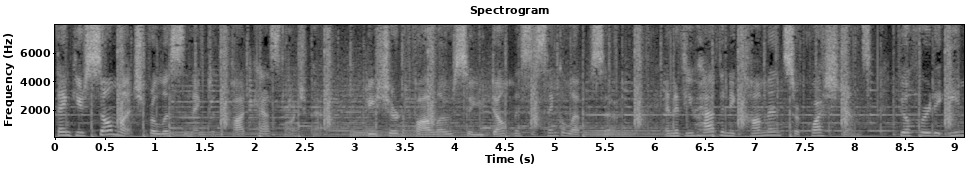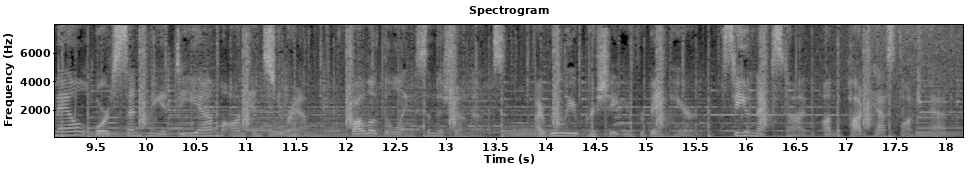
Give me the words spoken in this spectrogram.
Thank you so much for listening to the podcast Launchpad. Be sure to follow so you don't miss a single episode. And if you have any comments or questions, feel free to email or send me a DM on Instagram. Follow the links in the show notes. I really appreciate you for being here. See you next time on the podcast Launchpad.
